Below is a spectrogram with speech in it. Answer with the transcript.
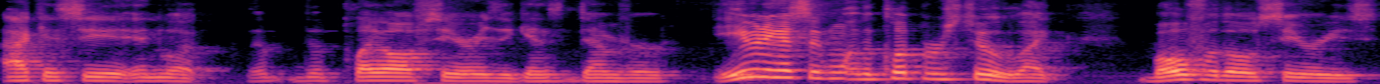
I can see it. And look, the, the playoff series against Denver, even against the, the Clippers too, like both of those series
